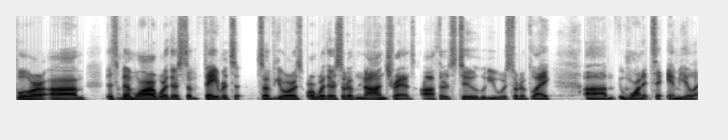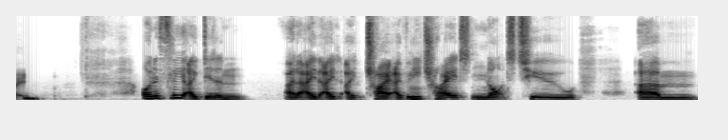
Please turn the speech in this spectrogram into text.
for um, this memoir? Were there some favorites of yours, or were there sort of non-trans authors too who you were sort of like um, wanted to emulate? Honestly, I didn't. I I I, I try. I really mm. tried not to um,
